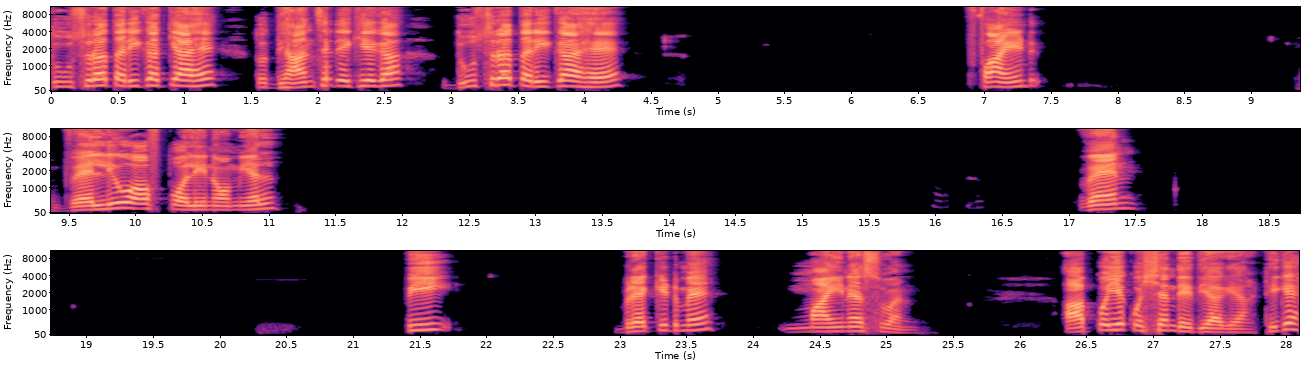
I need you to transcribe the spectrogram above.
दूसरा तरीका क्या है? तो ध्यान से देखिएगा दूसरा तरीका है find value of polynomial when P bracket में माइनस वन आपको ये क्वेश्चन दे दिया गया, ठीक है?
